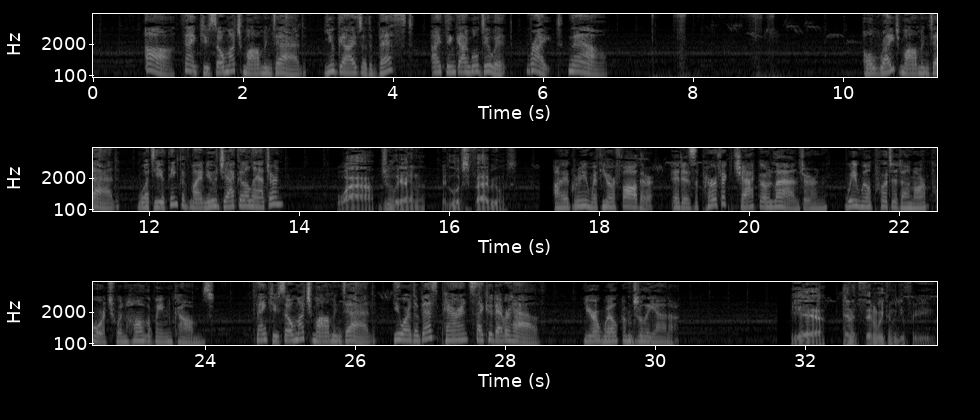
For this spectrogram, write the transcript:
Ah, thank you so much, Mom and Dad. You guys are the best. I think I will do it right now. All right, Mom and Dad, what do you think of my new jack-o'-lantern? Wow, Julianna, it looks fabulous. I agree with your father. It is a perfect jack-o'-lantern. We will put it on our porch when Halloween comes. Thank you so much, Mom and Dad. You are the best parents I could ever have. You're welcome, Julianna. Yeah, anything we can do for you.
